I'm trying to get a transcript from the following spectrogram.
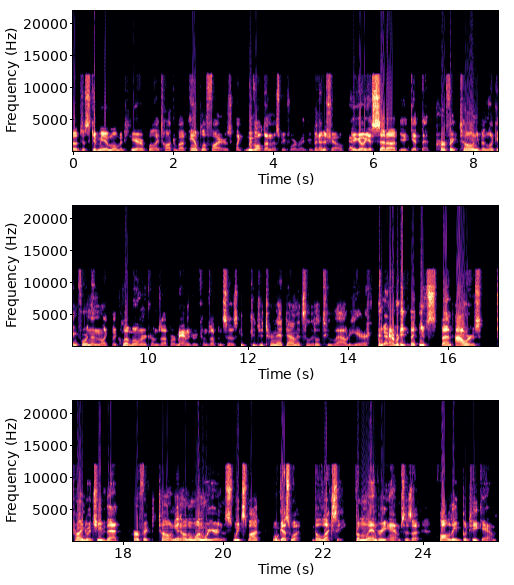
So just give me a moment here while I talk about amplifiers. Like we've all done this before, right? You've been at a show, yeah. you go, you set up, you get that perfect tone you've been looking for, and then like the club owner comes up or manager comes up and says, "Could, could you turn that down? It's a little too loud here." And yeah. everything you've spent hours trying to achieve that perfect tone, you know, the one where you're in the sweet spot. Well, guess what? The Lexi from Landry Amps is a quality boutique amp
